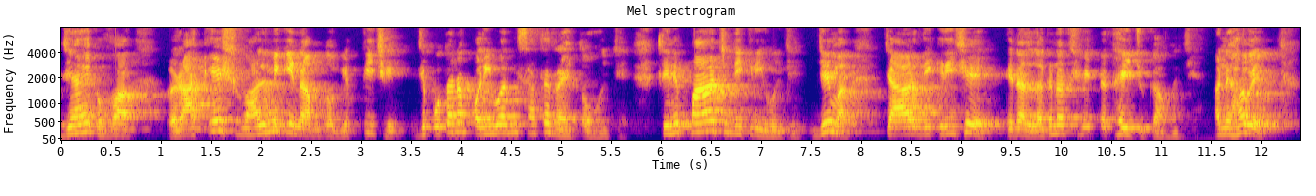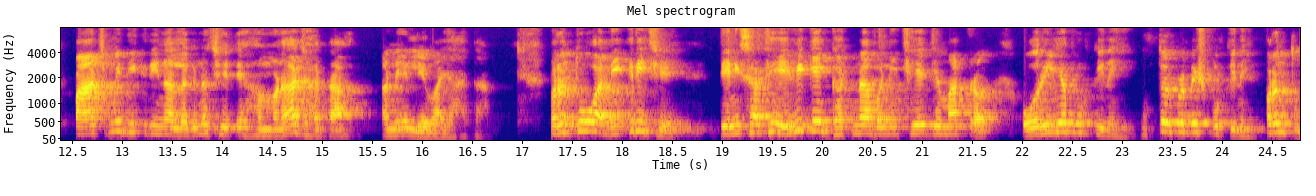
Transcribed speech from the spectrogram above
જ્યાં એક રાકેશ વાલ્મીકી નામનો વ્યક્તિ છે, જે પોતાના પરિવારની સાથે રહેતો હોય છે. તેને પાંચ દીકરી હોય છે, જેમાં ચાર દીકરી છે, તેના લગ્ન છે થઈ ચૂક્યા હોય છે. અને હવે પાંચમી દીકરીના લગ્ન છે, તે હમણાં જ હતા અને લેવાયા હતા. પરંતુ આ દીકરી છે તેની સાથે એવી કંઈક ઘટના બની છે જે માત્ર ઓરૈયા પૂરતી નહીં, ઉત્તર પ્રદેશ પૂરતી નહીં, પરંતુ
